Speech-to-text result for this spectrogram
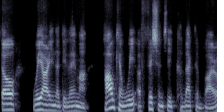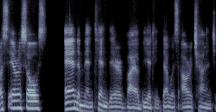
So we are in a dilemma. How can we efficiently collect the virus aerosols and maintain their viability? That was our challenge.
